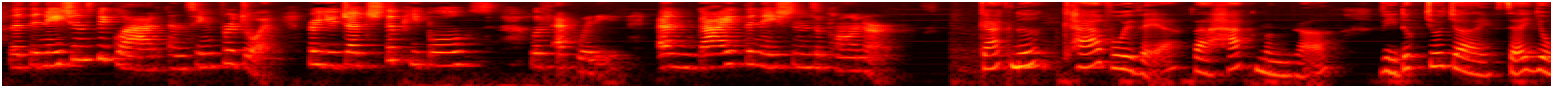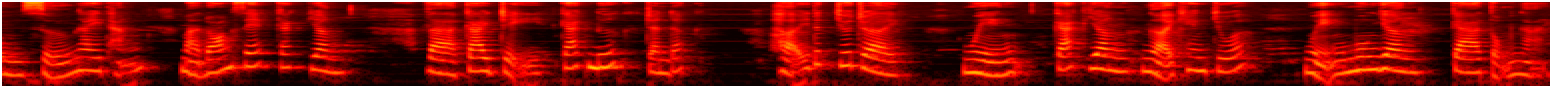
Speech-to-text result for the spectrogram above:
Let the nations be glad and sing for joy, for you judge the peoples with equity and guide the nations upon earth. Các nước khá vui vẻ và hát mừng rỡ vì Đức Chúa Trời sẽ dùng sự ngay thẳng mà đoán xét các dân và cai trị các nước trên đất. Hỡi Đức Chúa Trời, nguyện các dân ngợi khen Chúa, nguyện muôn dân ca tụng Ngài.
